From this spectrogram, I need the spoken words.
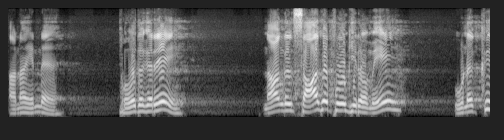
ஆனால் என்ன? போதகரே நாங்கள் சாக போகிறோமே உனக்கு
